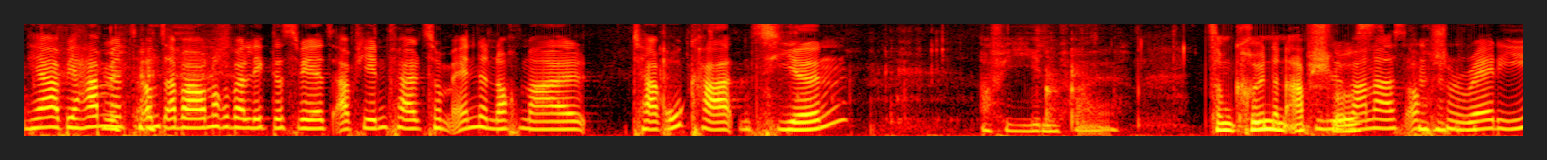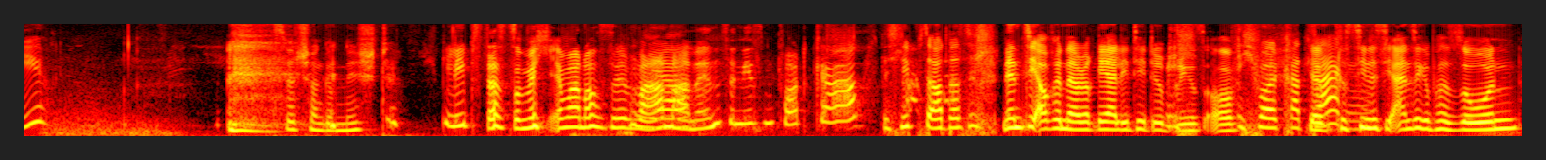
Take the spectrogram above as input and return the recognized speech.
Ja, wir haben jetzt uns aber auch noch überlegt, dass wir jetzt auf jeden Fall zum Ende nochmal Tarotkarten ziehen. Auf jeden Fall. Zum krönenden Abschluss. Silvana ist auch schon ready. Es wird schon gemischt liebst, dass du mich immer noch Silvana ja. nennst in diesem Podcast. Ich lieb's auch, dass ich. Nennt sie auch in der Realität übrigens ich, oft. Ich wollte gerade sagen. Christine ist die einzige Person,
